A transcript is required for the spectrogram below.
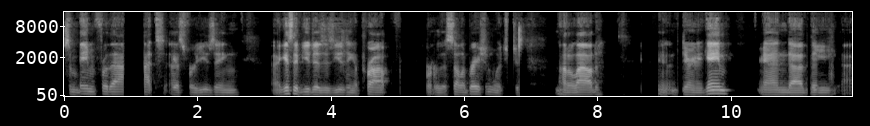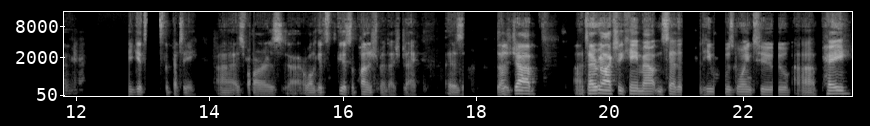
some blame for that. I guess for using, I guess they viewed it as using a prop for the celebration, which is not allowed in, during a game. And uh, the uh, he gets the penalty uh, as far as uh, well gets gets the punishment I should say as his job. Uh, Tyrell actually came out and said that he was going to uh, pay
